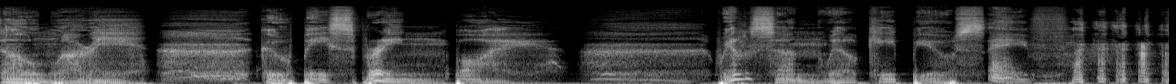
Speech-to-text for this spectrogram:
Don't worry, Goopy Spring Boy. Wilson will keep you safe.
